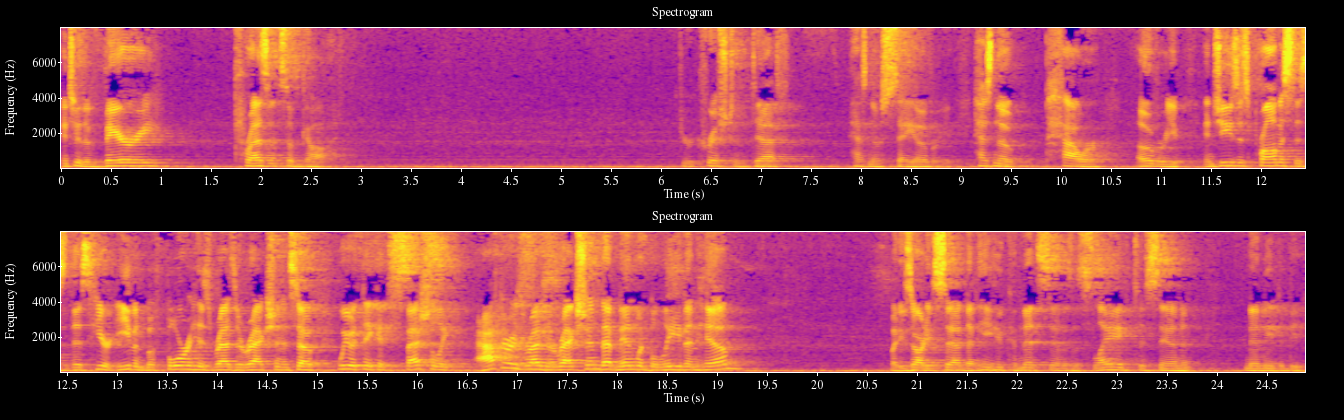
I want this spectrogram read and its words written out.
into the very presence of God. If you're a Christian, death has no say over you, has no power over you. And Jesus promises this here even before his resurrection. And so we would think, especially after his resurrection, that men would believe in him. But he's already said that he who commits sin is a slave to sin, and men need to be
